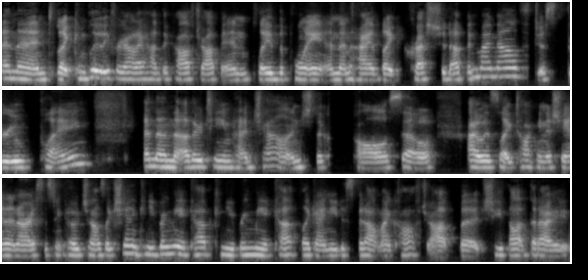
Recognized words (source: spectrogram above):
And then like completely forgot I had the cough drop in, played the point, and then I had like crushed it up in my mouth just through playing. And then the other team had challenged the call. So I was like talking to Shannon, our assistant coach, and I was like, Shannon, can you bring me a cup? Can you bring me a cup? Like, I need to spit out my cough drop. But she thought that I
